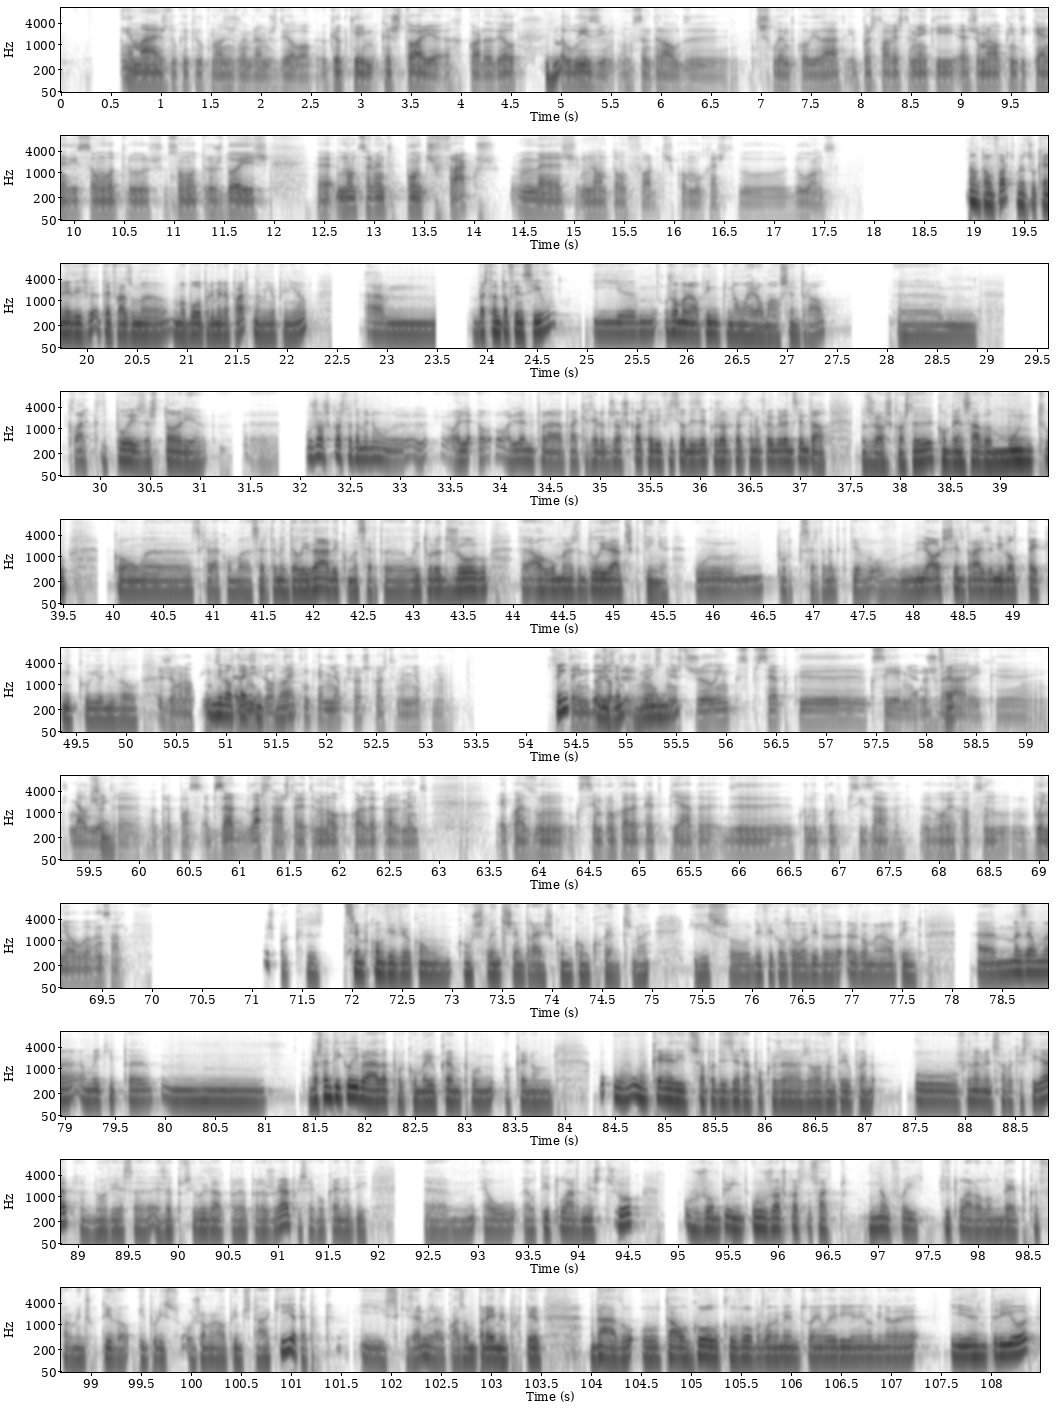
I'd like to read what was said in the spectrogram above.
é mais do que aquilo que nós nos lembramos dele, ou aquilo que a, história recorda dele. Uhum. Aloísio, um central de, de excelente qualidade, e depois talvez também aqui a João Manuel Pinto e Kennedy são outros, são outros dois, eh, não necessariamente pontos fracos, mas não tão fortes como o resto do, do 11. Não tão fortes, mas o Kennedy até faz uma, uma boa primeira parte, na minha opinião. Um, bastante ofensivo. E um, o João Manuel Pinto não era o mau central. Um, claro que depois a história. Uh, o Jorge Costa também não. Uh, olha, olhando para, para a carreira do Jorge Costa, é difícil dizer que o Jorge Costa não foi um grande central. Mas o Jorge Costa compensava muito com uh, se calhar com uma certa mentalidade e com uma certa leitura de jogo, algumas debilidades que tinha. O, porque certamente que teve houve melhores centrais a nível técnico e a nível, João a nível a técnico. nível técnico é melhor que o Jorge Costa, na minha opinião. Sim, Tem dois ou exemplo, três momentos neste jogo em que se percebe que, que saía melhor a jogar e que tinha ali Sim. outra, outra posse. Apesar de, lá está, a história também não o recorda, provavelmente é quase um, sempre um rodapé de piada de quando o Porto precisava, o Bobby Robson punha o avançado. Pois porque sempre conviveu com, com excelentes centrais como concorrentes, não é? E isso dificultou a vida a João Manuel Pinto. Ah, mas é uma, é uma equipa hum, bastante equilibrada, porque o meio-campo, ok, não. O, o Kennedy, só para dizer, há pouco eu já, já levantei o pano. O Fernando Mendes estava castigado, não havia essa, essa possibilidade para, para jogar, por isso é que o Kennedy hum, é, o, é o titular neste jogo. O, João Pinto, o Jorge Costa, de facto, não foi titular ao longo da época de forma indiscutível e por isso o João Manuel Pinto está aqui, até porque, e se quisermos, é quase um prémio por ter dado o tal golo que levou ao prolongamento em Leiria na eliminatória anterior.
